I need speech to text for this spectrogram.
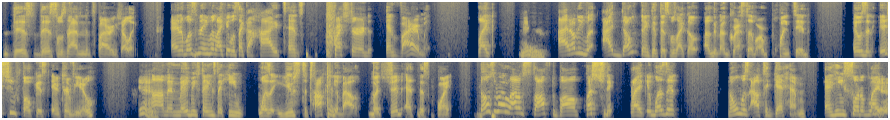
this this was not an inspiring showing. And it wasn't even like it was like a high tense pressured environment. Like yeah. I don't even. I don't think that this was like a, an aggressive or pointed. It was an issue focused interview. Yeah. Um, and maybe things that he wasn't used to talking about, but should at this point. Those were a lot of softball questioning. Like it wasn't. No one was out to get him, and he sort of like yeah.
